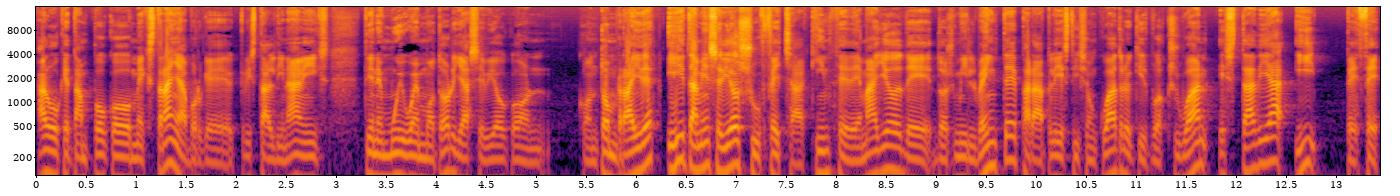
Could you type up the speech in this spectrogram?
algo que tampoco me extraña porque Crystal Dynamics tiene muy buen motor, ya se vio con, con Tomb Raider. Y también se dio su fecha, 15 de mayo de 2020, para PlayStation 4, Xbox One, Stadia y PC.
